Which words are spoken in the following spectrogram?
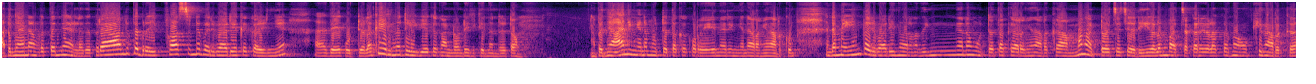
അപ്പം ഞാൻ അവിടെ തന്നെയാണ് ഉള്ളത്. ഇപ്പോൾ രാവിലത്തെ ബ്രേക്ക്ഫാസ്റ്റിന്റെ പരിപാടിയൊക്കെ കഴിഞ്ഞ് അതേ കുട്ടികളൊക്കെ ഇരുന്ന് ടി വിയൊക്കെ കണ്ടുകൊണ്ടിരിക്കുന്നുണ്ട് കേട്ടോ. അപ്പം ഞാനിങ്ങനെ മുറ്റത്തൊക്കെ കുറേ നേരം ഇങ്ങനെ ഇറങ്ങി നടക്കും. എന്റെ മെയിൻ പരിപാടി എന്ന് പറയുന്നത് ഇങ്ങനെ മുറ്റത്തൊക്കെ ഇറങ്ങി നടക്കുക അമ്മ നട്ടുവച്ച ചെടികളും പച്ചക്കറികളൊക്കെ നോക്കി നടക്കുക.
